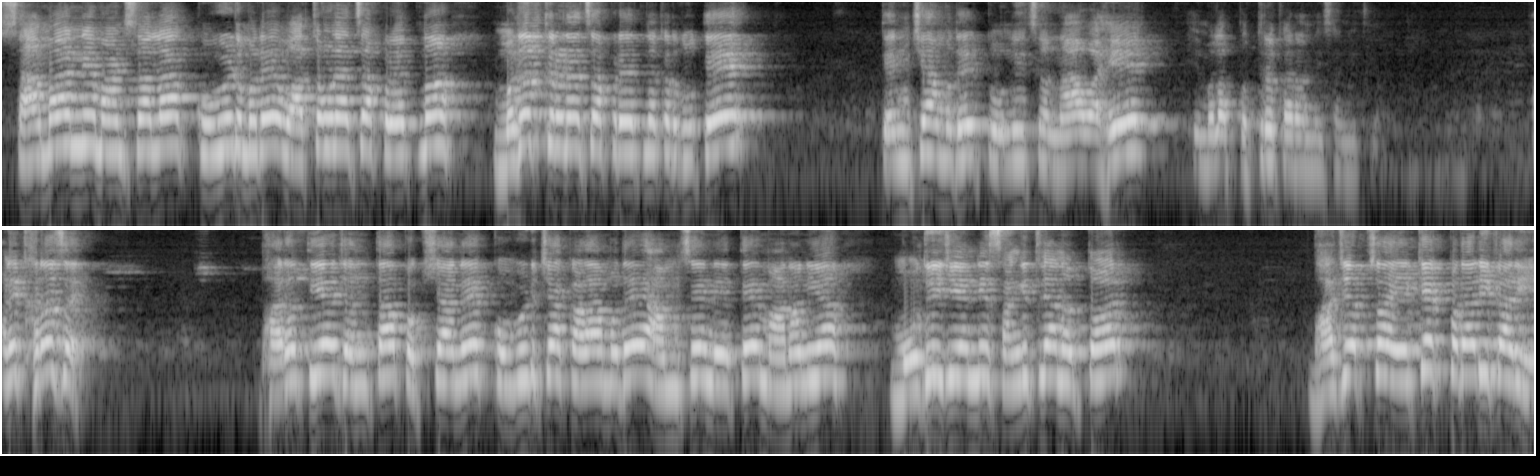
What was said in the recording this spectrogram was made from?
सामान्य माणसाला कोविडमध्ये वाचवण्याचा प्रयत्न मदत करण्याचा प्रयत्न करत होते. त्यांच्यामध्ये टोनीचं नाव आहे हे मला पत्रकारांनी सांगितलं. आणि खरंच आहे भारतीय जनता पक्षाने कोविडच्या काळामध्ये आमचे नेते माननीय मोदीजी यांनी सांगितल्यानंतर भाजपचा एक एक पदाधिकारी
